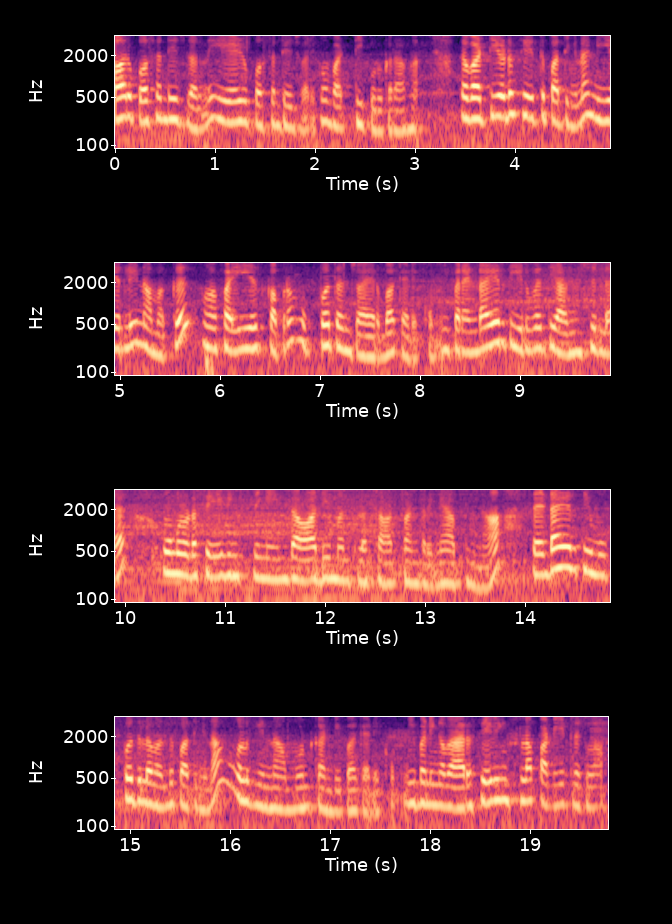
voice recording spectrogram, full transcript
ஆறு பர்சன்டேஜ்லேருந்து ஏழு பர்சன்டேஜ் வரைக்கும் வட்டி கொடுக்குறாங்க. இந்த வட்டியோடு சேர்த்து பார்த்தீங்கன்னா நியர்லி நமக்கு ஃபைவ் இயர்ஸ்க்கு அப்புறம் முப்பத்தஞ்சாயிரரூபா கிடைக்கும். இப்போ ரெண்டாயிரத்தி இருபத்தி அஞ்சில் உங்களோட சேவிங்ஸ் நீங்கள் இந்த ஆடி மந்தில் ஸ்டார்ட் பண்ணுறீங்க அப்படின்னா ரெண்டாயிரத்தி முப்பதில் வந்து பார்த்தீங்கன்னா உங்களுக்கு இந்த அமௌண்ட் கண்டிப்பாக கிடைக்கும். இப்போ நீங்கள் வேறு சேவிங்ஸ்லாம் பண்ணிகிட்ருக்கலாம்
